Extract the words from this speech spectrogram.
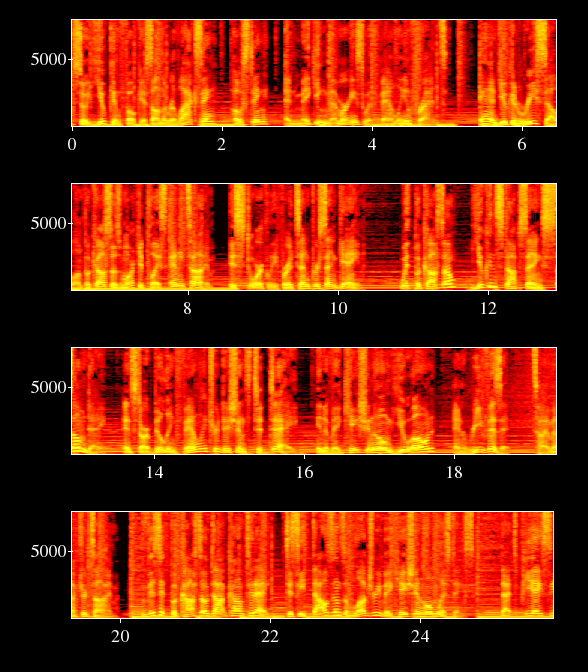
so you can focus on the relaxing, hosting, and making memories with family and friends. And you can resell on Pacaso's marketplace anytime, historically for a 10% gain. With Pacaso, you can stop saying someday and start building family traditions today in a vacation home you own and revisit time after time. Visit Pacaso.com today to see thousands of luxury vacation home listings. That's PACASO.com.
